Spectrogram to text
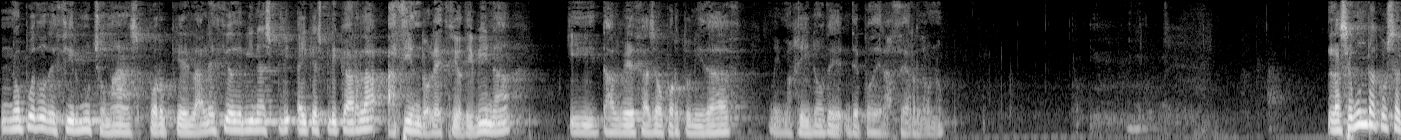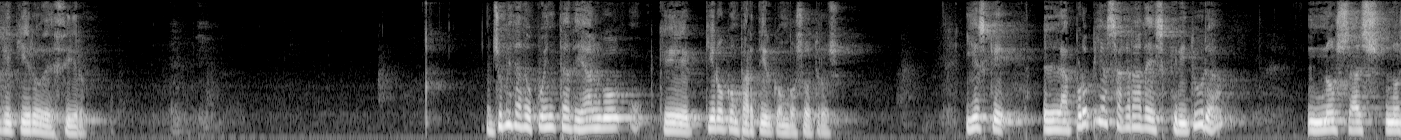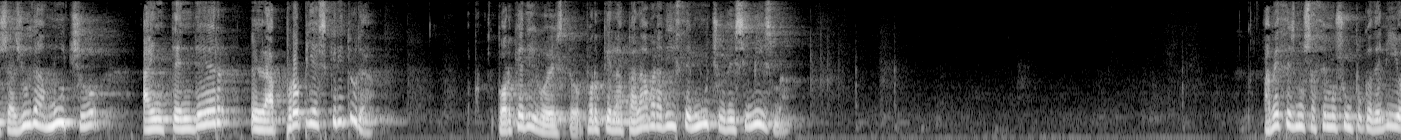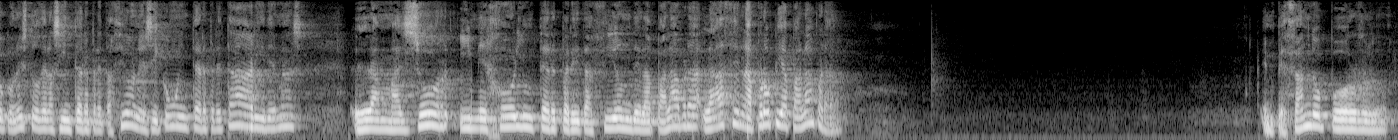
No puedo decir mucho más porque la lección divina hay que explicarla haciendo lección divina y tal vez haya oportunidad, me imagino, de, de poder hacerlo. ¿no? La segunda cosa que quiero decir, yo me he dado cuenta de algo que quiero compartir con vosotros. Y es que la propia Sagrada Escritura nos, nos ayuda mucho a entender la propia Escritura. ¿Por qué digo esto? Porque la palabra dice mucho de sí misma. A veces nos hacemos un poco de lío con esto de las interpretaciones y cómo interpretar y demás. La mayor y mejor interpretación de la palabra la hace la propia palabra. Empezando por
